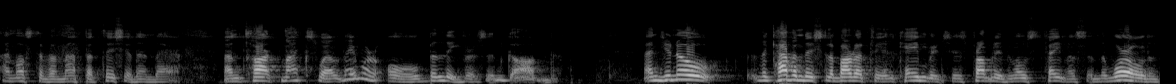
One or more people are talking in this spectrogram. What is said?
I must have a mathematician in there, and Clerk Maxwell, they were all believers in God. And you know, the Cavendish Laboratory in Cambridge is probably the most famous in the world. And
